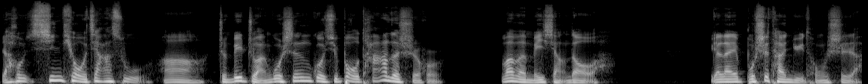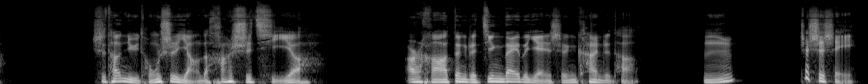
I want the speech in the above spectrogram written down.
然后心跳加速啊！准备转过身过去抱她的时候，万万没想到啊，原来不是他女同事啊，是他女同事养的哈士奇呀！二哈瞪着惊呆的眼神看着他，嗯，这是谁？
